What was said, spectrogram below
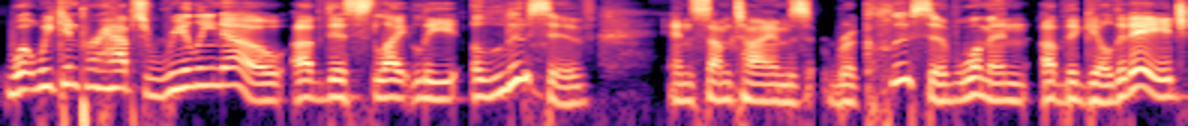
what we can perhaps really know of this slightly elusive and sometimes reclusive woman of the Gilded Age,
